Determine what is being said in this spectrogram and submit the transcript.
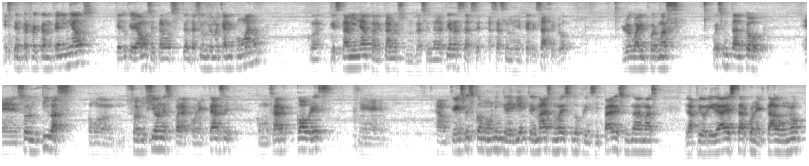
estén perfectamente alineados, que es lo que llamamos el plano de sustentación biomecánico humano, que está alineado con el plano de sustentación de la Tierra hasta, hasta haciendo un aterrizaje. ¿no? Luego hay formas pues un tanto eh, solutivas, como soluciones para conectarse, como usar cobres, eh, aunque eso es como un ingrediente más, no es lo principal, eso es nada más la prioridad de estar conectado uno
